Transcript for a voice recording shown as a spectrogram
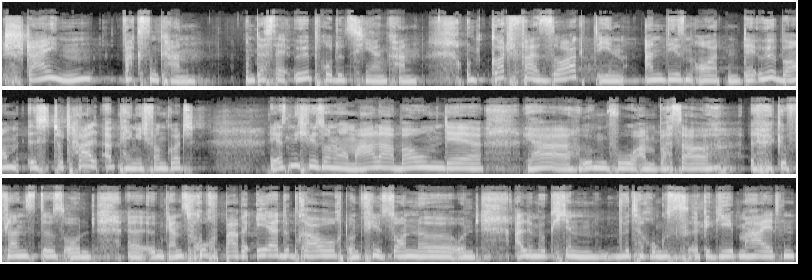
Steinen wachsen kann und dass er Öl produzieren kann. Und Gott versorgt ihn an diesen Orten. Der Ölbaum ist total abhängig von Gott. Der ist nicht wie so ein normaler Baum, der ja irgendwo am Wasser äh, gepflanzt ist und äh, ganz fruchtbare Erde braucht und viel Sonne und alle möglichen Witterungsgegebenheiten.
